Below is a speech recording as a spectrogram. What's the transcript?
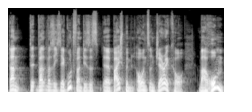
Dann, was ich sehr gut fand, dieses äh, Beispiel mit Owens und Jericho. Warum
